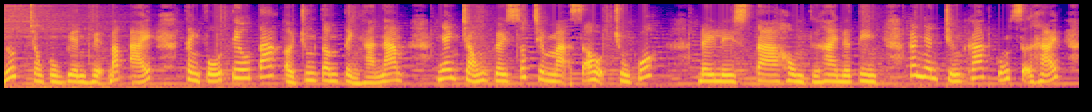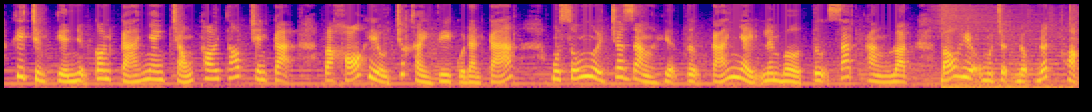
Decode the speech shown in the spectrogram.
nước trong công viên huyện Bắc Ái, thành phố Tiêu Tác ở trung tâm tỉnh Hà Nam, nhanh chóng gây sốt trên mạng xã hội Trung Quốc. Daily Star hôm thứ hai đưa tin, các nhân chứng khác cũng sợ hãi khi chứng kiến những con cá nhanh chóng thoi thóp trên cạn và khó hiểu trước hành vi của đàn cá. Một số người cho rằng hiện tượng cá nhảy lên bờ tự sát hàng loạt báo hiệu một trận động đất hoặc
